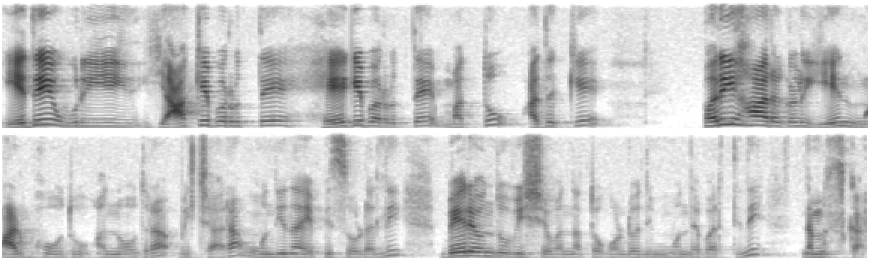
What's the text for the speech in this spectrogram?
ಎದೆ ಉರಿ ಯಾಕೆ ಬರುತ್ತೆ, ಹೇಗೆ ಬರುತ್ತೆ ಮತ್ತು ಅದಕ್ಕೆ ಪರಿಹಾರಗಳು ಏನು ಮಾಡಬಹುದು ಅನ್ನೋದರ ವಿಚಾರ ಮುಂದಿನ ಎಪಿಸೋಡಲ್ಲಿ ಬೇರೆ ಒಂದು ವಿಷಯವನ್ನು ತಗೊಂಡು ನಿಮ್ಮ ಮುಂದೆ ಬರ್ತೀನಿ. ನಮಸ್ಕಾರ.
